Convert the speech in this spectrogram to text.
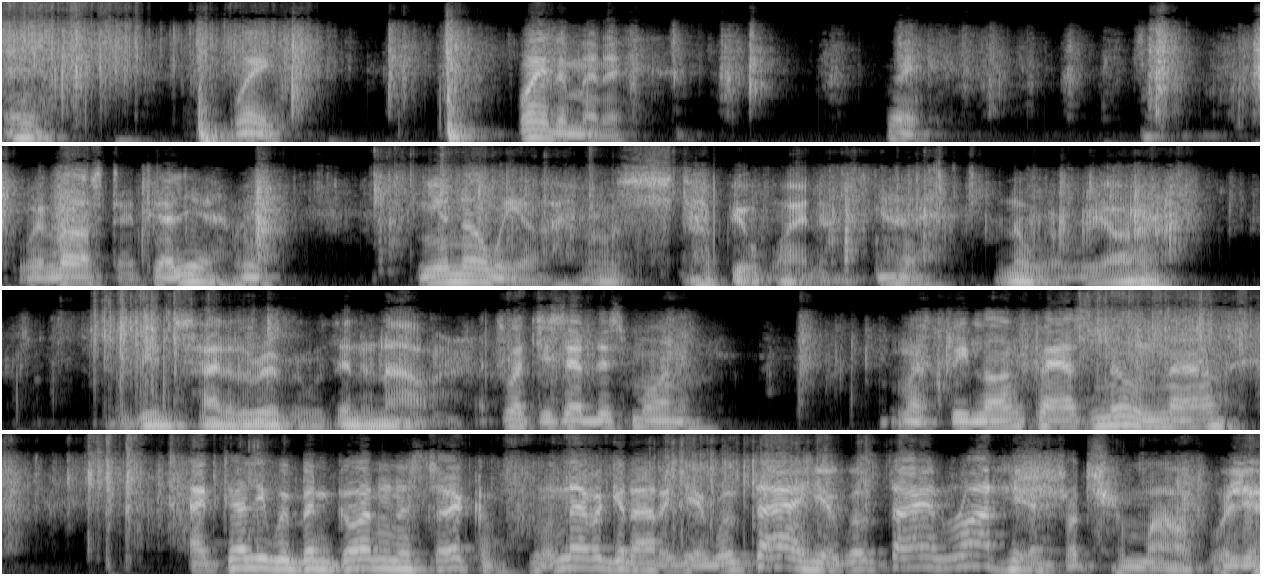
Hey, wait. Wait a minute. Wait. We're lost, I tell you. We, you know we are. Oh, stop your whining. Yeah, I know where we are. We'll be inside of the river within an hour. that's what you said this morning. Must be long past noon now. I tell you, we've been going in a circle. We'll never get out of here. We'll die here. We'll die and rot here. Shut your mouth, will you?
